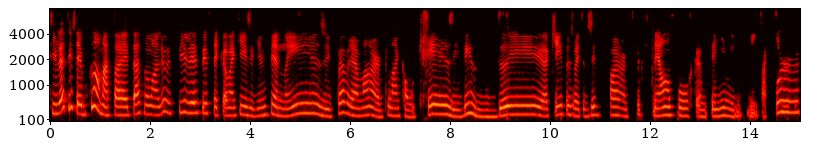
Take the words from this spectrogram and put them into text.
Puis là, tu sais, j'étais beaucoup dans ma tête à ce moment-là aussi. Là, tu sais, c'était comme, OK, j'ai démissionné, j'ai pas vraiment un plan concret, j'ai des idées. OK, sais, je vais être obligée de faire un petit peu de suppléance pour comme payer mes, mes factures,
